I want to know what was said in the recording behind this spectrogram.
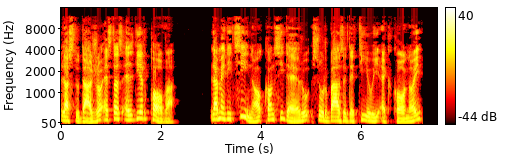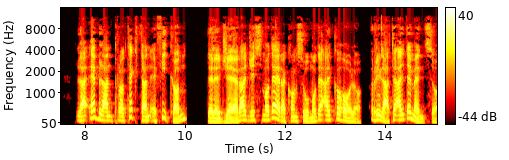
la studajo estas eldir pova. La medicino consideru sur base de tiui ecconoi la eblan protectan efficon de leggera gis modera consumo de alcoholo rilate al demenso,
